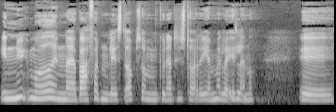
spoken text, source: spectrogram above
en ny måde, end når jeg bare får den læst op som en godnat-historie derhjemme, eller et eller andet. Øh,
